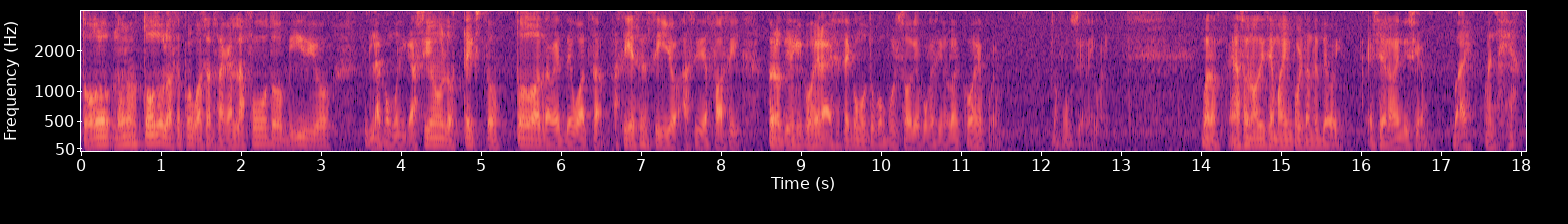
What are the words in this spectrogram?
todo, no, todo lo haces por WhatsApp. Sacar las fotos, vídeos, la comunicación, los textos, todo a través de WhatsApp. Así de sencillo, así de fácil. Pero tienes que coger ASC como tu compulsorio, porque si no lo escoges, pues no funciona igual. Bueno, esas son las noticias más importantes de hoy. Eche la bendición. Bye. Buen día.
